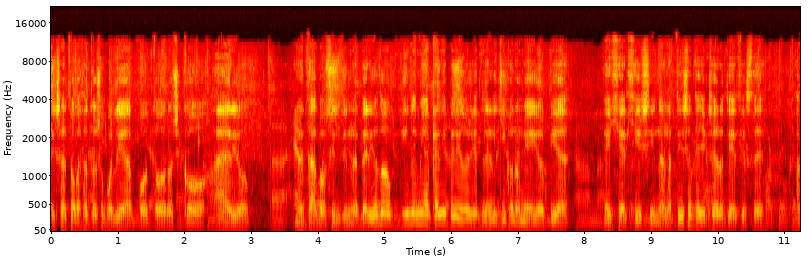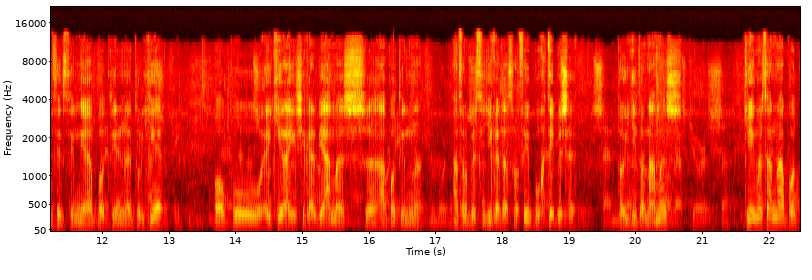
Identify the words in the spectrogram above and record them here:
εξαρτώμεθα τόσο πολύ από το ρωσικό αέριο μετά από αυτήν την περίοδο. Είναι μια καλή περίοδος για την ελληνική οικονομία η οποία έχει αρχίσει να αναπτύσσεται και ξέρω ότι έρχεστε αυτή τη στιγμή από την Τουρκία όπου εκεί ράγισε η καρδιά μας από την ανθρωπιστική καταστροφή που χτύπησε το γείτονά μας και ήμασταν από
